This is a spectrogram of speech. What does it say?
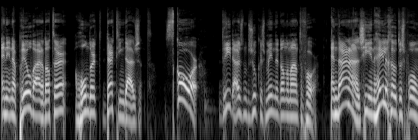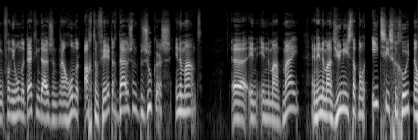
En in april waren dat er 113.000. Score! 3000 bezoekers minder dan de maand ervoor. En daarna zie je een hele grote sprong van die 113.000 naar 148.000 bezoekers in de maand. Uh, in, in de maand mei. En in de maand juni is dat nog ietsjes gegroeid naar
